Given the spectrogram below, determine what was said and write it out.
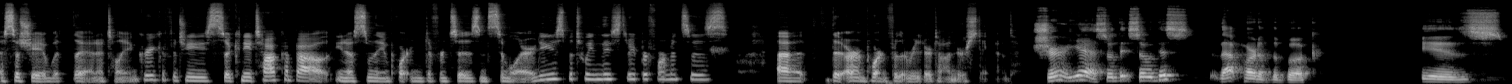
associated with the Anatolian Greek refugees. So, can you talk about you know some of the important differences and similarities between these three performances? uh, that are important for the reader to understand. Sure. Yeah. So th- so this that part of the book is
